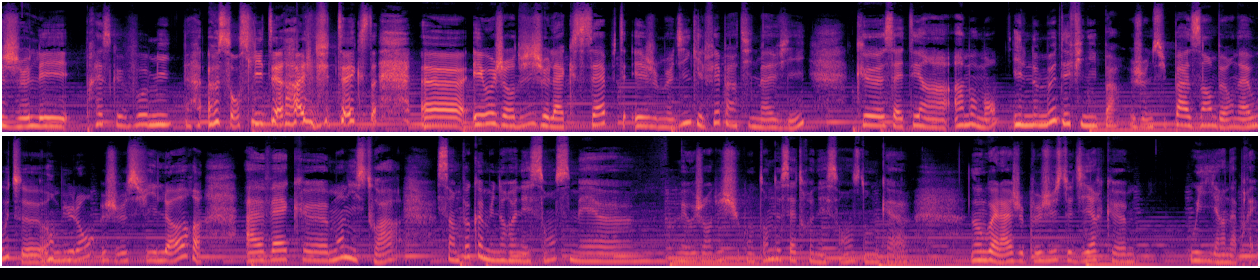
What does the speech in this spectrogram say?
je l'ai presque vomi au sens littéral du texte. Euh, et aujourd'hui, je l'accepte et je me dis qu'il fait partie de ma vie, que ça a été un, moment. Il ne me définit pas. Je ne suis pas un burn-out euh, ambulant. Je suis Laure avec euh, mon histoire. C'est un peu comme une renaissance, mais, mais aujourd'hui, je suis contente de cette renaissance. Donc, donc voilà, je peux juste dire que oui, il y a un après.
